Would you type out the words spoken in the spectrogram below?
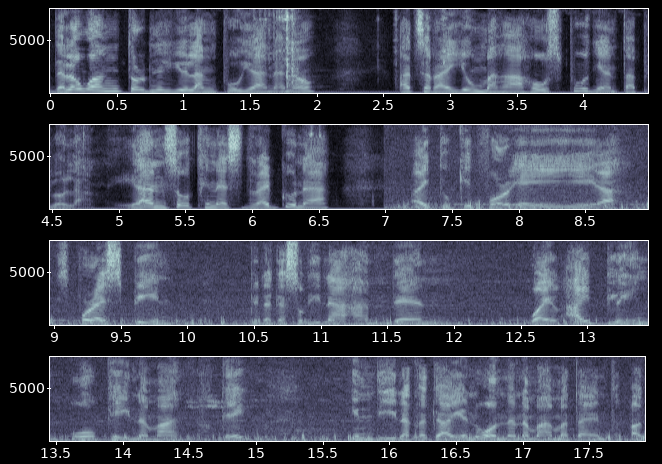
Dalawang tornilyo lang po yan, ano? At sara yung mga hose po niyan, tatlo lang. Yan, so tinest drive ko na. I took it for a, ah, for a spin, pinagasolinahan. Then, while idling, okay naman. Okay? Hindi na kagaya noon na namamatayan kapag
